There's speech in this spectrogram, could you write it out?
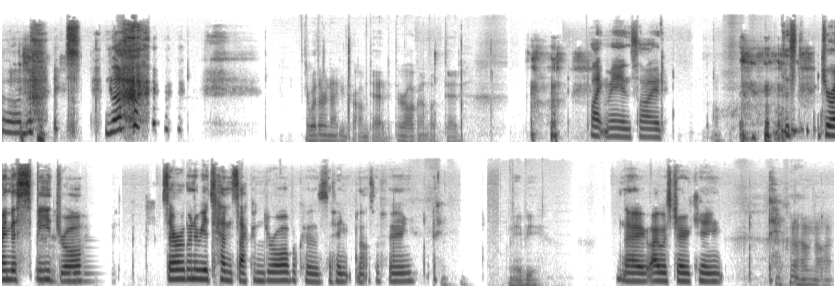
Oh no. No whether or not you draw them dead, they're all gonna look dead. like me inside. Oh. Just during this speed draw. Is there going to be a 10 second draw? Because I think that's a thing. Maybe. No, I was joking. I'm not.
